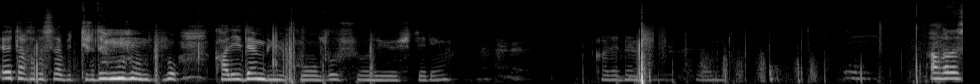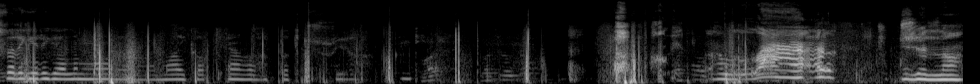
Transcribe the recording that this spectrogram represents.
Evet arkadaşlar bitirdim. Bu kaleden büyük oldu. Şöyle göstereyim. Kaleden büyük oldu. Arkadaşlara geri geldim. Minecraft en rahatlatıcısı ya. Bakın diye. Allah. Çok güzel lan.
